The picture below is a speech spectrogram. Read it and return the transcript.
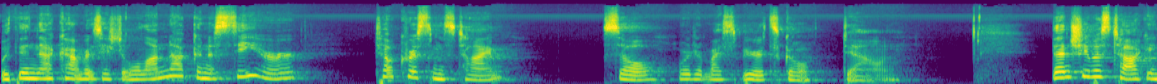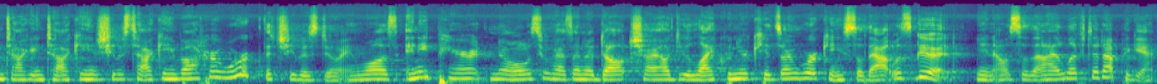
within that conversation, well, I'm not going to see her till Christmas time. So where did my spirits go? Down. Then she was talking, talking, talking, and she was talking about her work that she was doing. Well, as any parent knows who has an adult child, you like when your kids are working, so that was good, you know. So then I lifted up again.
